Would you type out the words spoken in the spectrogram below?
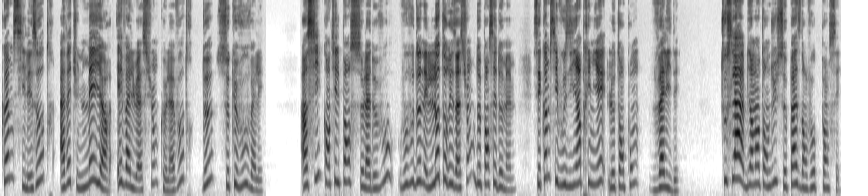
Comme si les autres avaient une meilleure évaluation que la vôtre de ce que vous valez. Ainsi, quand ils pensent cela de vous, vous vous donnez l'autorisation de penser de même. C'est comme si vous y imprimiez le tampon validé. Tout cela, bien entendu, se passe dans vos pensées.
